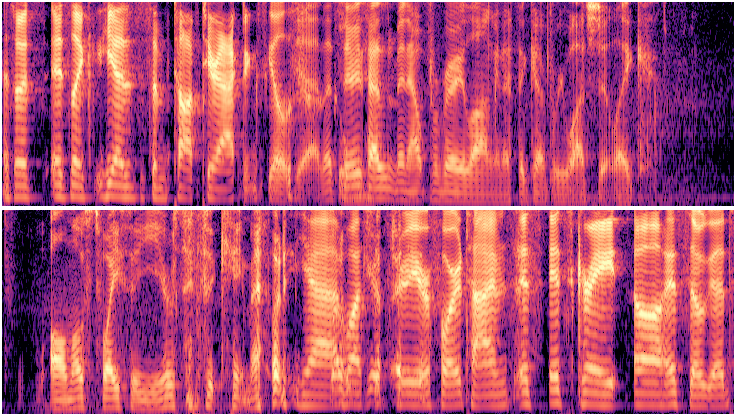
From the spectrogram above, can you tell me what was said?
And so it's it's like he has some top tier acting skills. Yeah, that series hasn't been out for very long, and I think I've rewatched it like almost twice a year since it came out. It's Yeah, so I watched good. it three or four times. It's it's great. Oh, it's so good.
